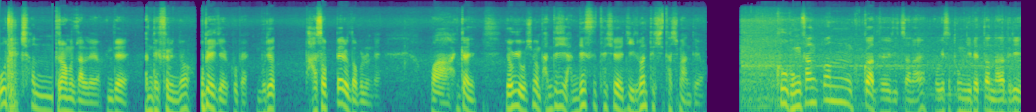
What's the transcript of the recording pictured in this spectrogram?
5천 드람을 달래요. 근데 안덱스는요, 900이에요, 900. 무려 다섯 배를 더 부르네. 와, 그러니까 여기 오시면 반드시 안덱스 타셔야지 일반 택시 타시면 안 돼요. 구공산권 국가들 있잖아요. 거기서 독립했던 나라들이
